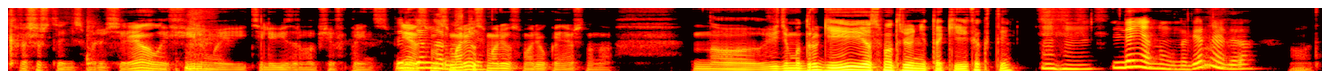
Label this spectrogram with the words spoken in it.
Хорошо, что я не смотрю сериалы, фильмы и телевизор вообще, в принципе. Нет, смотрю, смотрю, смотрю, конечно, но... Но, видимо, другие я смотрю не такие, как ты. Угу. Да нет, ну, наверное, да. Вот.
